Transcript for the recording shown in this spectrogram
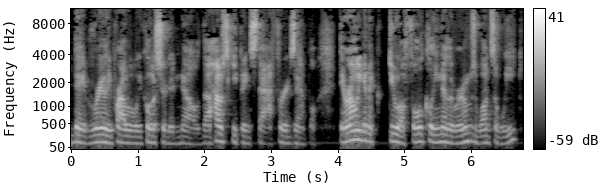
they're really probably closer to no. The housekeeping staff, for example, they're only going to do a full clean of the rooms once a week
